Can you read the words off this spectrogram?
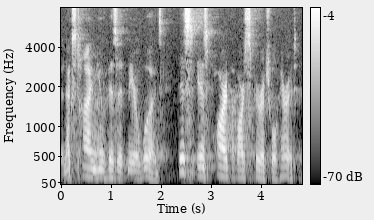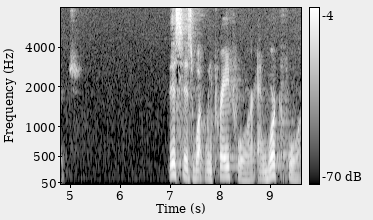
the next time you visit Muir Woods. This is part of our spiritual heritage. This is what we pray for and work for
